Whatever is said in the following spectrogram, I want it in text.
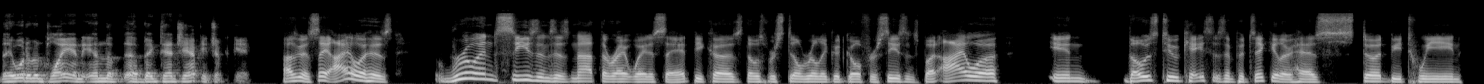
they would have been playing in the uh, Big Ten championship game. I was going to say Iowa has ruined seasons is not the right way to say it because those were still really good Gopher seasons. But Iowa, in those two cases in particular, has stood between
